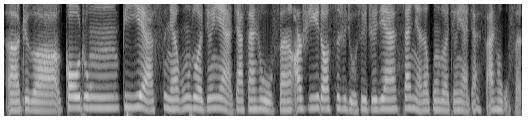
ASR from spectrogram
呃，这个高中毕业四年工作经验加三十五分，二十一到四十九岁之间三年的工作经验加三十五分。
